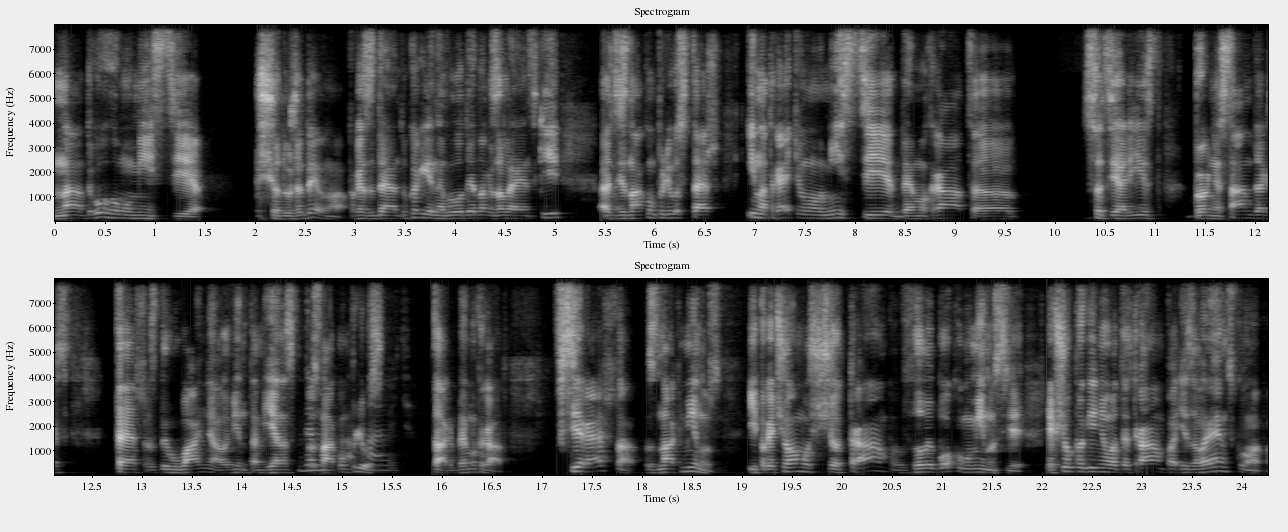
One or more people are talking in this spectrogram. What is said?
На другому місці, що дуже дивно, президент України Володимир Зеленський зі знаком плюс теж. І на третьому місці демократ, соціаліст Берні Сандерс. Теж здивування, але він там є з знаком плюс. навіть. Так, демократ. Всі решта знак мінус. І причому, що Трамп в глибокому мінусі. Якщо порівнювати Трампа і Зеленського,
